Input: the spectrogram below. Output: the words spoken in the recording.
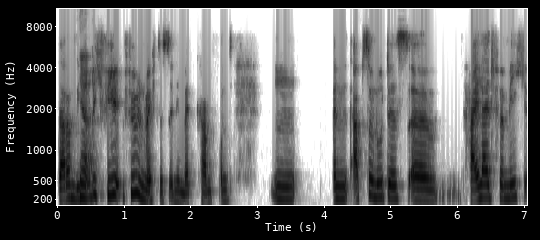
darum, wie ja. du dich viel, fühlen möchtest in dem Wettkampf. Und mh, mm, ein absolutes äh, Highlight für mich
